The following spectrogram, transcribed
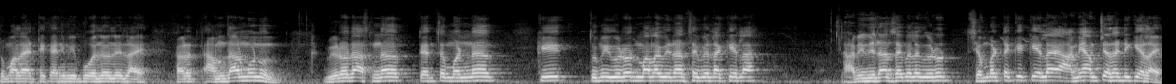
तुम्हाला या ठिकाणी मी बोलवलेलं आहे. कारण आमदार म्हणून विरोध असणं त्यांचं म्हणणं की तुम्ही विरोध मला विधानसभेला केला. आम्ही विधानसभेला विरोध शंभर टक्के केला आहे आम्ही आमच्यासाठी केला आहे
